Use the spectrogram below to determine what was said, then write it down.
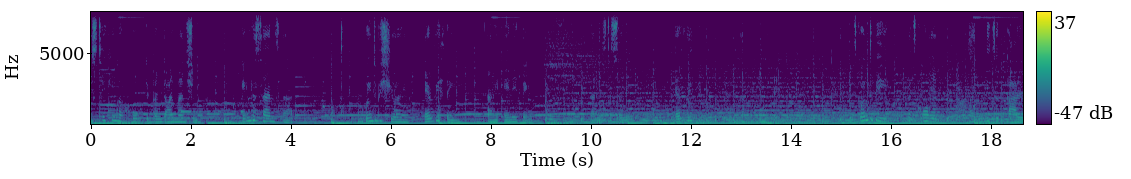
is taking a whole different dimension in the sense that I'm going to be sharing everything and anything. That is to say, everything and anything. It's going to be, let's call it my little diary,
